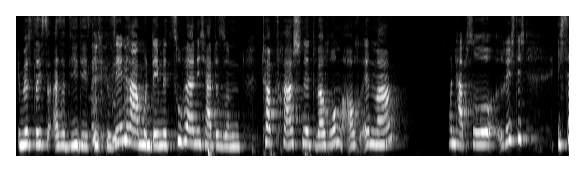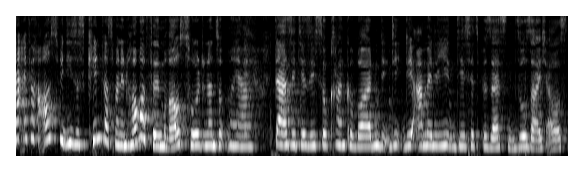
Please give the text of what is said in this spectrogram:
Ihr müsst euch so, also die, die es nicht gesehen haben und dem jetzt zuhören, ich hatte so einen Topfhaarschnitt, warum auch immer. Und hab so richtig, ich sah einfach aus wie dieses Kind, was man in Horrorfilmen rausholt und dann so, naja, da sieht ihr, sie ist so krank geworden, die, die, die Amelie, die ist jetzt besessen. So sah ich aus.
